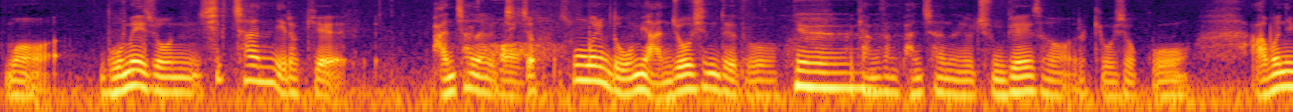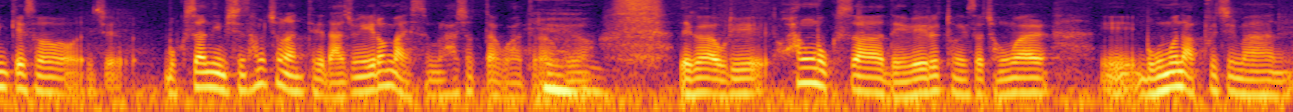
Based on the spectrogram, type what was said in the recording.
뭐 몸에 좋은 식찬 이렇게 반찬을 직접 숙모님도 몸이 안 좋으신데도 예. 그렇게 항상 반찬을 준비해서 이렇게 오셨고 아버님께서 이제 목사님이신 삼촌한테 나중에 이런 말씀을 하셨다고 하더라고요. 내가 우리 황 목사 내외를 통해서 정말 이 몸은 아프지만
